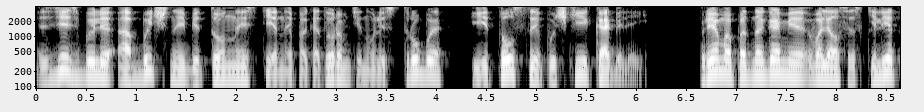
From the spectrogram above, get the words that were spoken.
Здесь были обычные бетонные стены, по которым тянулись трубы и толстые пучки кабелей. Прямо под ногами валялся скелет,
